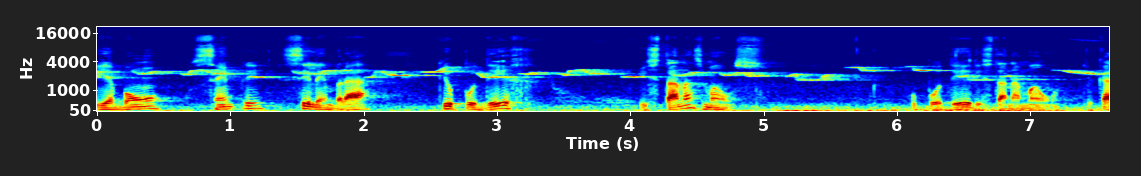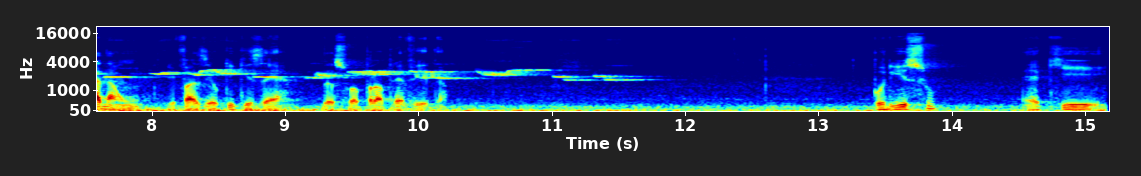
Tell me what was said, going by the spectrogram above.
E é bom sempre se lembrar que o poder está nas mãos. O poder está na mão de cada um de fazer o que quiser da sua própria vida. Por isso é que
